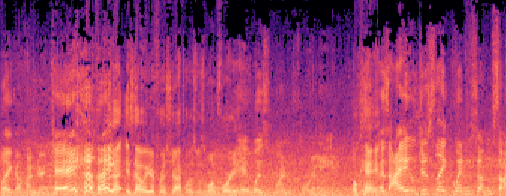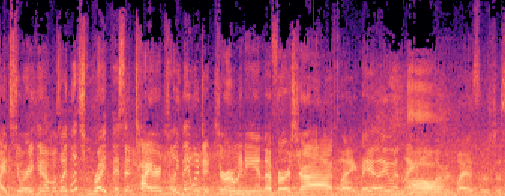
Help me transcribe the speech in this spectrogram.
like 100k. Is that, is that what your first draft was? Was 140? it was 140. okay. Because I just like when some side story came up, I was like, let's write this entire. Like they went to Germany in the first draft. Like they, they went like all over the place. It was just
